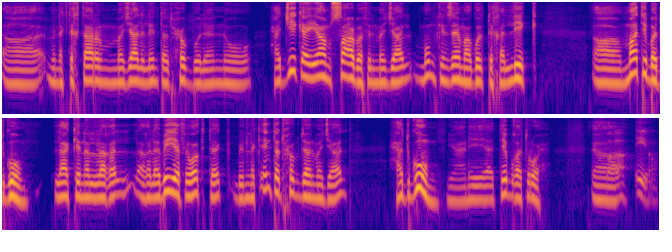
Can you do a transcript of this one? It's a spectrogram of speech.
آه إنك تختار المجال اللي أنت تحبه لأنه حتجيك أيام صعبة في المجال. ممكن زي ما قلت تخليك آه ما تبى تقوم. لكن الأغلبية في وقتك بإنك أنت تحب ده المجال حتقوم. يعني تبغى تروح. آه. فا إيوه.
